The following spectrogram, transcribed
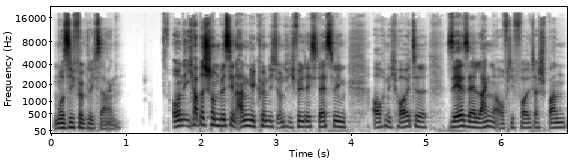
muss ich wirklich sagen. Und ich habe es schon ein bisschen angekündigt und ich will dich deswegen auch nicht heute sehr, sehr lange auf die Folter spannen.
